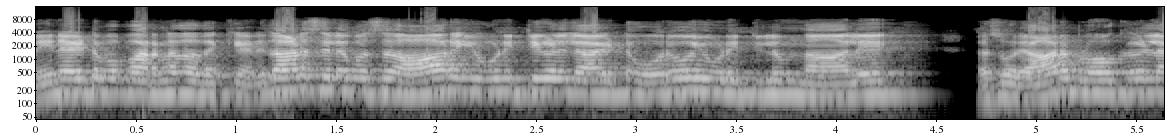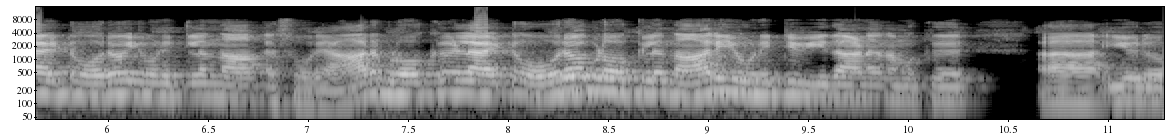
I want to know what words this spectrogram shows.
മെയിനായിട്ട് ഇപ്പോൾ പറഞ്ഞത് അതൊക്കെയാണ്. ഇതാണ് സിലബസ് ആറ് യൂണിറ്റുകളിലായിട്ട് ഓരോ യൂണിറ്റിലും നാല് സോറി ആറ് ബ്ലോക്കുകളിലായിട്ട് ഓരോ യൂണിറ്റിലും സോറി ആറ് ബ്ലോക്കുകളിലായിട്ട് ഓരോ ബ്ലോക്കിലും നാല് യൂണിറ്റ് വീതാണ് നമുക്ക് ഈ ഒരു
